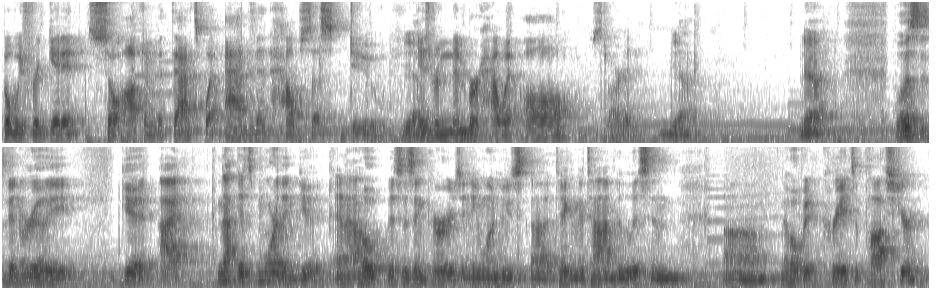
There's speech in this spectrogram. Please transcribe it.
but we forget it so often but that's what advent helps us do Yeah. is remember how it all started Yeah. Yeah. Well, this has been really good. I not it's more than good, and I hope this has encouraged anyone who's uh, taken the time to listen. Um, I hope it creates a posture.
